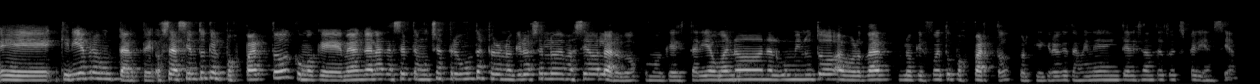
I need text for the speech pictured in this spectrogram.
eh, quería preguntarte, o sea, siento que el posparto, como que me dan ganas de hacerte muchas preguntas, pero no quiero hacerlo demasiado largo, como que estaría bueno en algún minuto abordar lo que fue tu posparto, porque creo que también es interesante tu experiencia.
